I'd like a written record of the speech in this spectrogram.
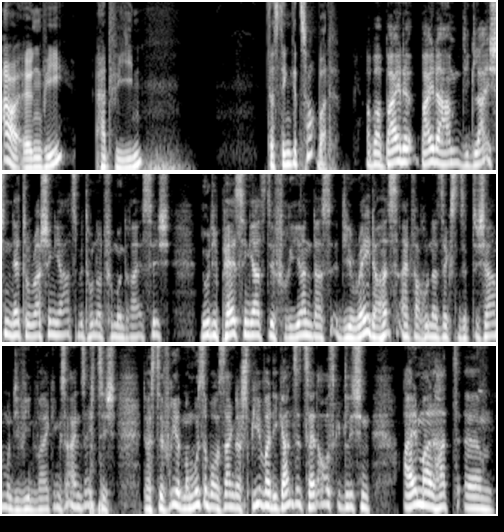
Aber irgendwie hat Wien das Ding gezaubert. Aber beide, beide haben die gleichen Netto Rushing Yards mit 135. Nur die Passing Yards differieren, dass die Raiders einfach 176 haben und die Wien Vikings 61. Das differiert. Man muss aber auch sagen, das Spiel war die ganze Zeit ausgeglichen. Einmal hat ähm,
